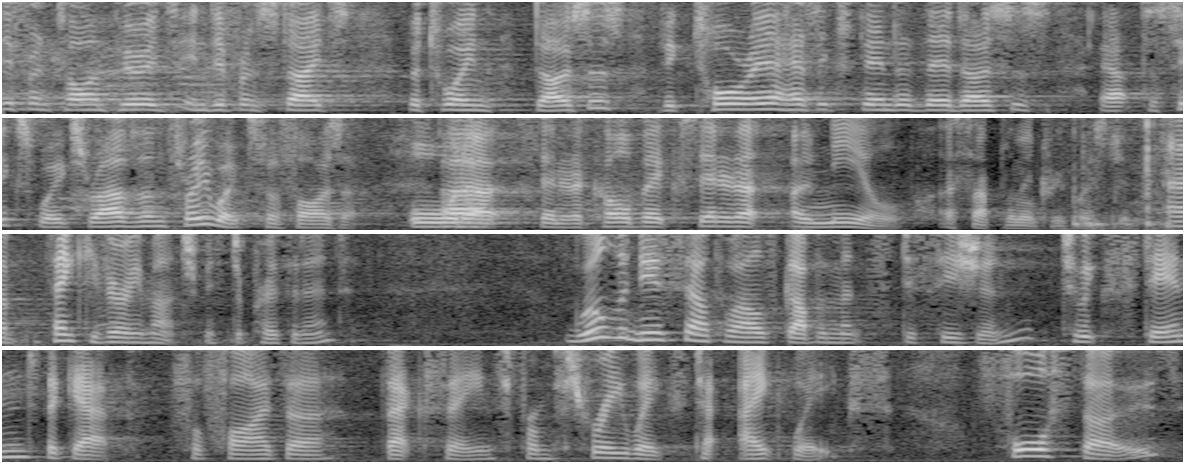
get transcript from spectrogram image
different time periods in different states between doses. Victoria has extended their doses out to six weeks rather than three weeks for Pfizer. Order, Uh, Senator Colbeck. Senator O'Neill, a supplementary question. Uh, thank you very much, Mr President. Will the New South Wales government's decision to extend the gap for Pfizer vaccines from three weeks to eight weeks force those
